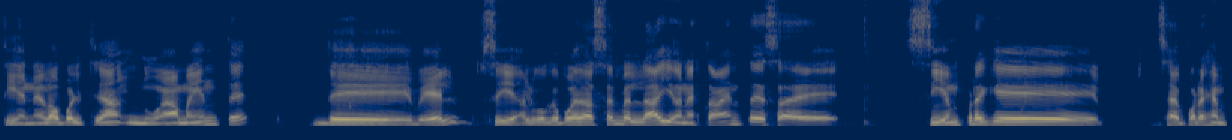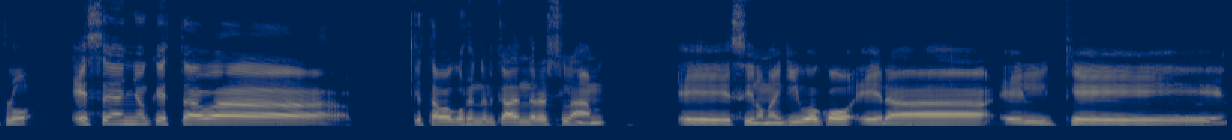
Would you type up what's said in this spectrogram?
tiene la oportunidad nuevamente de ver si algo que puede hacer, ¿verdad? Y honestamente, siempre que, por ejemplo, ese año que estaba, que estaba corriendo el Calendar Slam, eh, si no me equivoco, era el que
